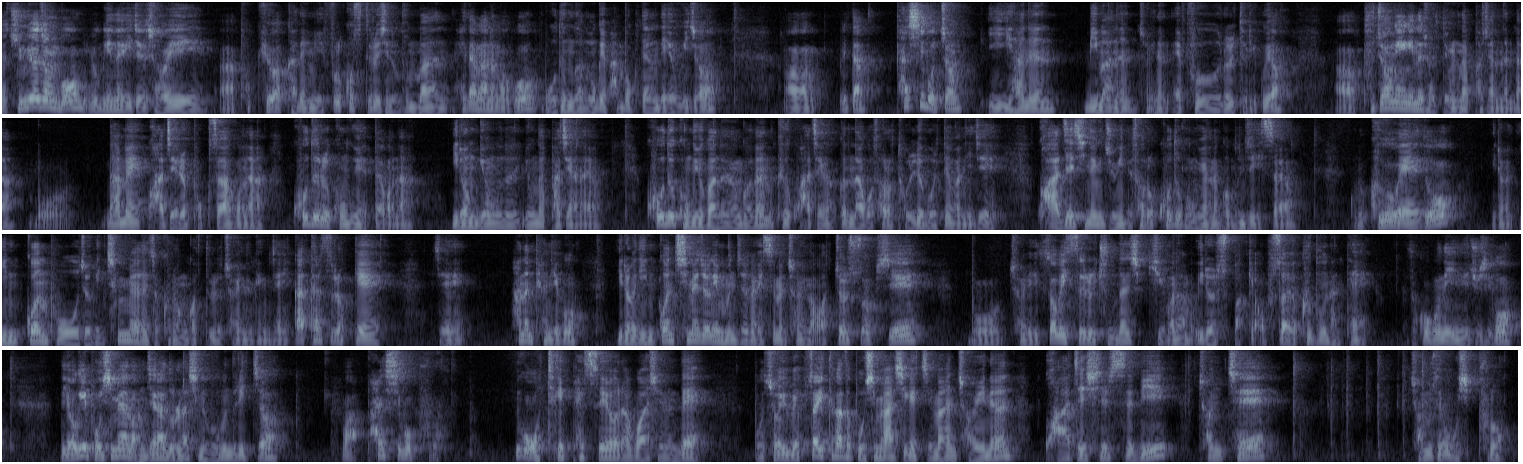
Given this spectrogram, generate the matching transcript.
자, 중요 정보, 여기는 이제 저희 아, 포큐 아카데미 풀코스 들으시는 분만 해당하는 거고, 모든 과목에 반복되는 내용이죠. 어, 일단 85점 이하는, 미만은 저희는 F를 드리고요. 어, 부정행위는 절대 용납하지 않는다. 뭐, 남의 과제를 복사하거나, 코드를 공유했다거나, 이런 경우는 용납하지 않아요. 코드 공유 가능한 거는 그 과제가 끝나고 서로 돌려볼 때만이지, 과제 진행 중인데 서로 코드 공유하는 거 문제 있어요. 그리고 그 외에도 이런 인권 보호적인 측면에서 그런 것들로 저희는 굉장히 까탈스럽게 이제 하는 편이고 이런 인권 침해적인 문제가 있으면 저희는 어쩔 수 없이 뭐 저희 서비스를 중단시키거나 뭐 이럴 수밖에 없어요 그분한테. 그래서 그거는 이해해 주시고. 여기 보시면 언제나 놀라시는 부분들이 있죠. 와 85% 이거 어떻게 패스해요? 라고 하시는데 뭐 저희 웹사이트 가서 보시면 아시겠지만 저희는 과제 실습이 전체 점수의 50%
